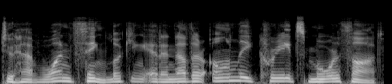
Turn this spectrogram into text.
To have one thing looking at another only creates more thought.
